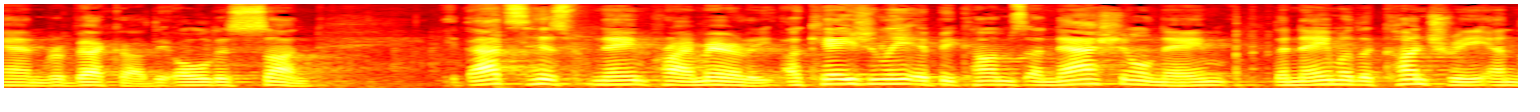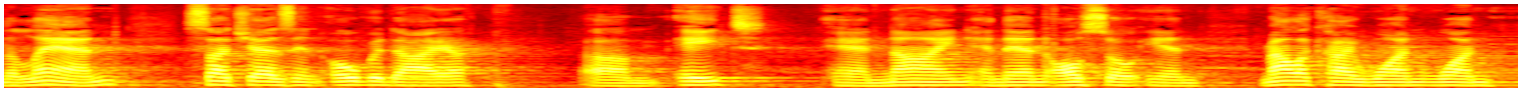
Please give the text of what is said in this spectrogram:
and Rebekah, the oldest son. That's his name primarily. Occasionally, it becomes a national name, the name of the country and the land, such as in Obadiah um, 8 and 9, and then also in Malachi 1 1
